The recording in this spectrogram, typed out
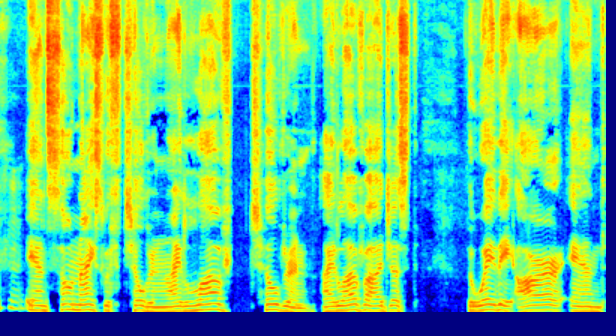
mm-hmm. and so nice with children. And I love children. I love uh, just the way they are and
